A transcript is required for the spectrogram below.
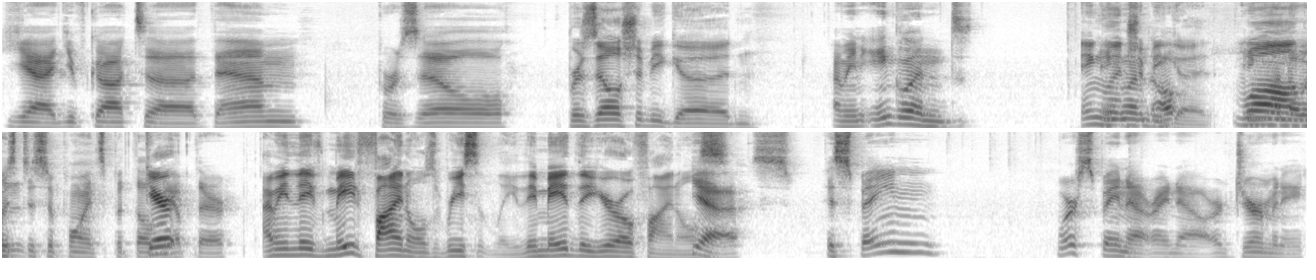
Yeah, you've got uh, them, Brazil. Brazil should be good. I mean, England. England, should be good. England Well, always disappoints, but they'll Garrett- be up there. I mean, they've made finals recently. They made the Euro finals. Yeah. Is Spain? Where's Spain at right now? Or Germany?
